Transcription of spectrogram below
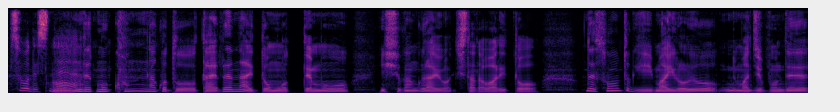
そうですうんね。でもうこんなことを耐えられないと思っても1週間ぐらいしたら割とでその時まあいろいろ、まあ、自分でやっ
